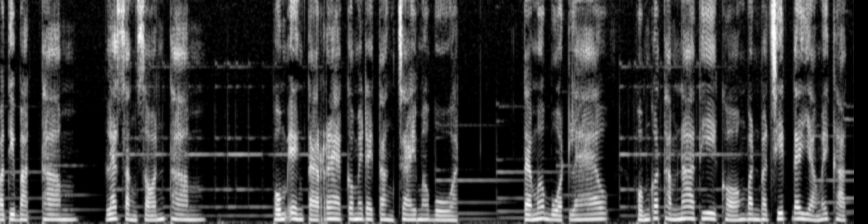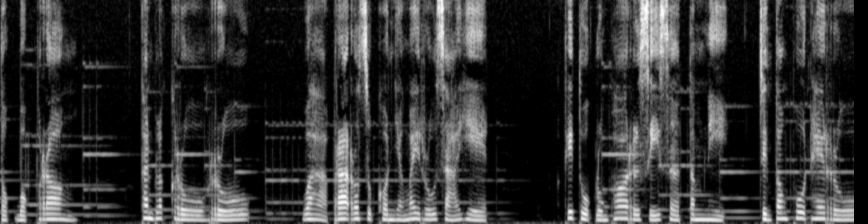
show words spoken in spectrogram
ปฏิบัติธรรม และสั่งสอนธรรม ผมเองแต่แรกก็ไม่ได้ตั้งใจมาบวช แต่เมื่อบวชแล้ว ผมก็ทำหน้าที่ของบรรพชิตได้อย่างไม่ขาดตกบกพร่อง ท่านพระครูรู้ ว่าพระรสุคนยังไม่รู้สาเหตุ ที่ถูกหลวงพ่อหรือสีเสดตำหนิ จึงต้องพูดให้รู้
